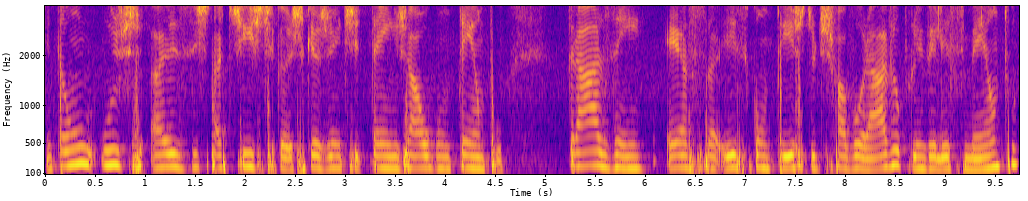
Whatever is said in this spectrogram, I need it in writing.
Então, os, as estatísticas que a gente tem já há algum tempo trazem essa, esse contexto desfavorável para o envelhecimento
